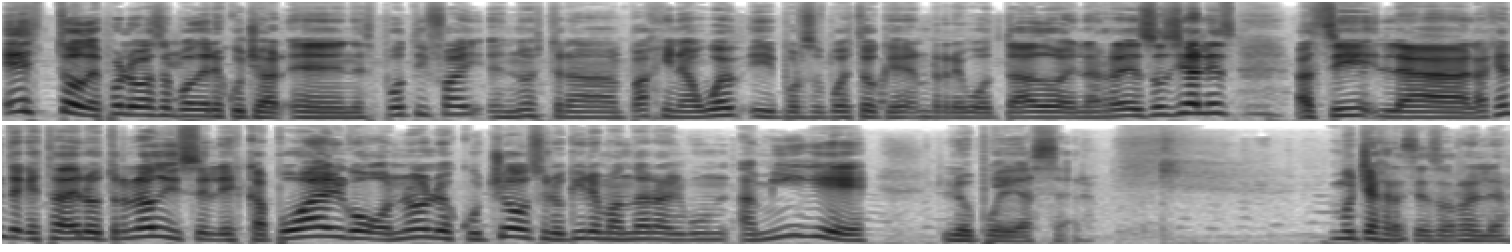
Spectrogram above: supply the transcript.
Esto después lo vas a poder escuchar en Spotify, en nuestra página web y por supuesto que rebotado en las redes sociales. Así la, gente que está del otro lado y se le escapó algo o no lo escuchó o se lo quiere mandar a algún amigue, lo puede hacer. Muchas gracias, Ornella.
